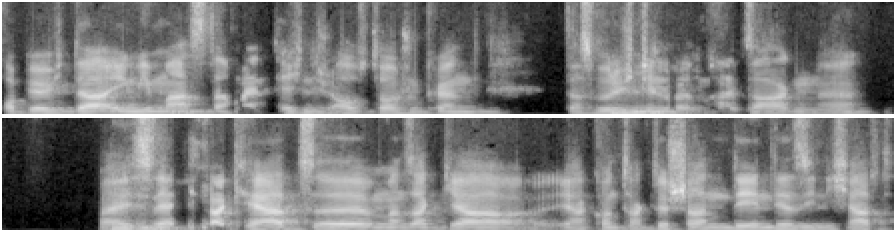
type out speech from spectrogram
ob ihr euch da irgendwie mastermind-technisch austauschen könnt. Das würde ich den Leuten Mhm. halt sagen, ne? Weil es ist ja nicht Mhm. verkehrt, äh, man sagt ja, ja, Kontakte schaden denen, der sie nicht hat.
